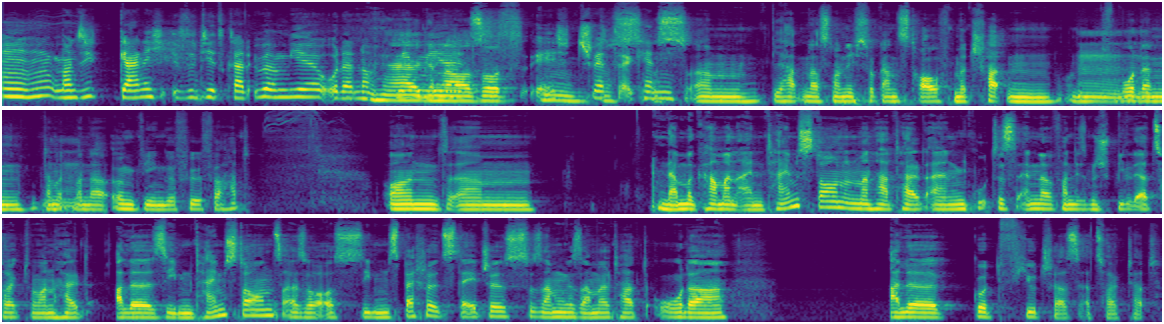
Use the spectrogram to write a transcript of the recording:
Mhm, man sieht gar nicht, sind die jetzt gerade über mir oder noch Ja, neben genau, mir. Das so. ist echt mh, schwer das zu erkennen. Ist, ähm, die hatten das noch nicht so ganz drauf mit Schatten und wo dann, damit man da irgendwie ein Gefühl für hat. Und ähm, dann bekam man einen Timestone und man hat halt ein gutes Ende von diesem Spiel erzeugt, wenn man halt alle sieben Timestones, also aus sieben Special Stages zusammengesammelt hat oder alle Good Futures erzeugt hat.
